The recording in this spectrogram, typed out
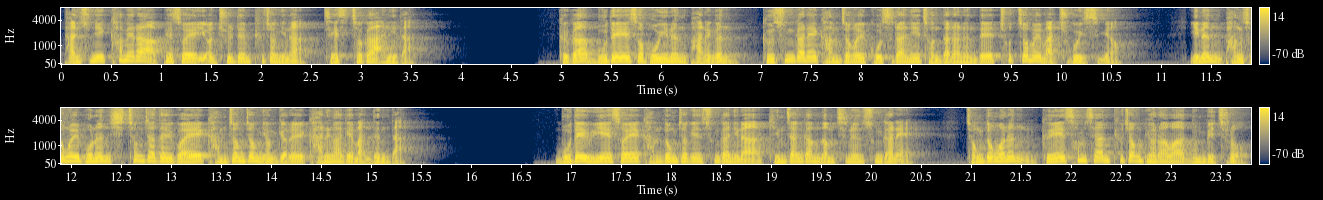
단순히 카메라 앞에서의 연출된 표정이나 제스처가 아니다. 그가 무대에서 보이는 반응은 그 순간의 감정을 고스란히 전달하는 데 초점을 맞추고 있으며 이는 방송을 보는 시청자들과의 감정적 연결을 가능하게 만든다. 무대 위에서의 감동적인 순간이나 긴장감 넘치는 순간에 정동원은 그의 섬세한 표정 변화와 눈빛으로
